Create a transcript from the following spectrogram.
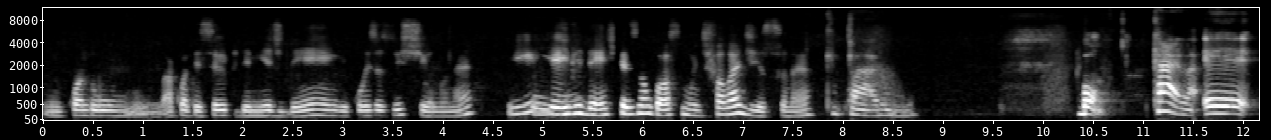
em, quando aconteceu a epidemia de dengue, coisas do estilo, né? E, uhum. e, é uhum. evidente que eles não gostam muito de falar disso, né? Claro. Bom, Carla, é,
